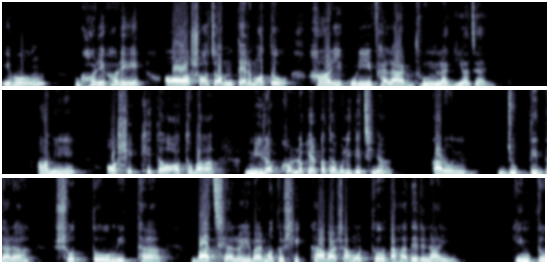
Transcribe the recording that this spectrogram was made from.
এবং ঘরে ঘরে অসচন্তের মতো হাঁড়ি কুড়ি ফেলার ধুম লাগিয়া যায়। আমি অশিক্ষিত অথবা নিরক্ষর লোকের কথা বলিতেছি না, কারণ যুক্তির দ্বারা সত্য, মিথ্যা বাছিয়া লইবার মতো শিক্ষা বা সামর্থ্য তাহাদের নাই। কিন্তু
